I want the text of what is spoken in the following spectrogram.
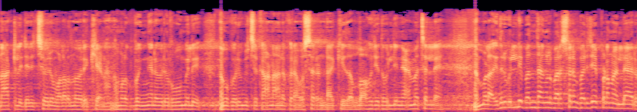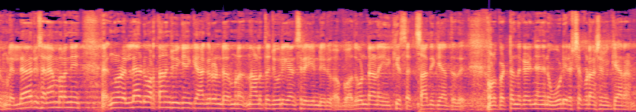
നാട്ടിൽ ജനിച്ചവരും വളർന്നവരൊക്കെയാണ്. നമ്മളിപ്പോൾ ഇങ്ങനെ ഒരു റൂമിൽ നമുക്ക് ഒരുമിച്ച് കാണാനൊക്കെ ഒരു അവസരം ഉണ്ടാക്കിയത് അള്ളാഹു ചെയ്ത വലിയ ഞാമച്ചല്ലേ നമ്മൾ ഇതൊരു വലിയ ബന്ധങ്ങൾ പരസ്പരം പരിചയപ്പെടണം എല്ലാവരും. നിങ്ങൾ എല്ലാവരും സലാം പറഞ്ഞ് നിങ്ങളോട് എല്ലാവരും വർത്തമാനം ചോദിക്കാൻ എനിക്ക് ആഗ്രഹമുണ്ട്. നമ്മൾ നാളത്തെ ജോലി ക്യാൻസൽ ചെയ്യേണ്ടി വരും. അപ്പോൾ അതുകൊണ്ടാണ് എനിക്ക് സാധിക്കാത്തത്. നമ്മൾ പെട്ടെന്ന് കഴിഞ്ഞാൽ ഞാൻ ഓടി രക്ഷപ്പെടാൻ ശ്രമിക്കാറാണ്.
